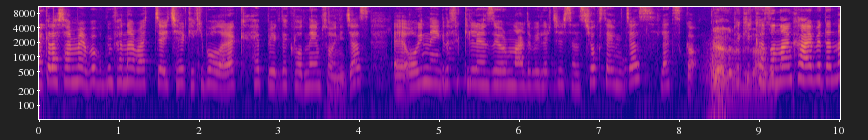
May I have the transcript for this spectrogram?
Arkadaşlar merhaba. Bugün Fenerbahçe içerik ekibi olarak hep birlikte Codenames oynayacağız. Ee, oyunla ilgili fikirlerinizi yorumlarda belirtirseniz çok sevineceğiz. Let's go. Peki kazanan kaybedene?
